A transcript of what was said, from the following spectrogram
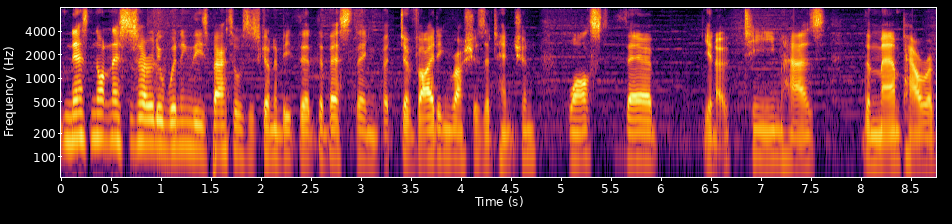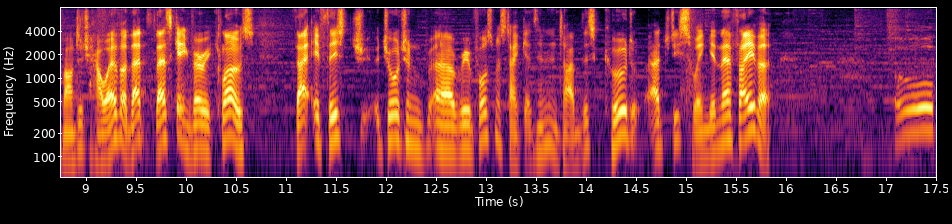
ne- not necessarily winning these battles is going to be the, the best thing, but dividing Russia's attention whilst their, you know, team has the manpower advantage. However, that's that's getting very close. That if this Georgian uh, reinforcement stack gets in in time, this could actually swing in their favor. Oh,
